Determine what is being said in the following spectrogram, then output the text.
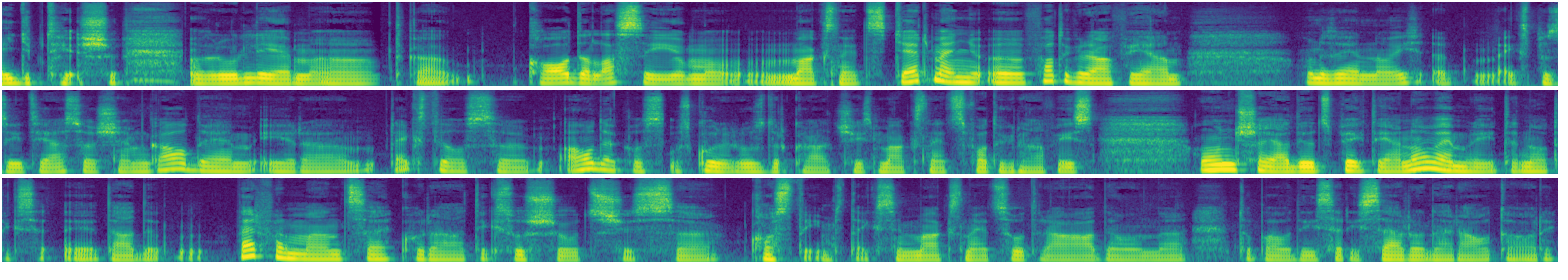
eģiptiešu ruļļiem koda lasījumu mākslinieces ķermeņa eh, fotografijām. Un uz viena no ekspozīcijā esošiem galdiem ir tekstils, audekls, uz kura ir uzdraukāta šīs mākslinieces fotografijas. Un šajā 25. novembrī notiks tāda performance, kurā tiks uzšūts šis kostīms, teiksim, mākslinieces otrāda, un to pavadīs arī saruna ar autori.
